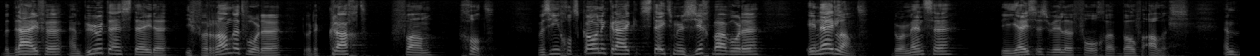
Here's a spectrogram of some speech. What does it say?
bedrijven en buurten en steden die veranderd worden door de kracht van God. We zien Gods koninkrijk steeds meer zichtbaar worden in Nederland door mensen die Jezus willen volgen boven alles. En,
